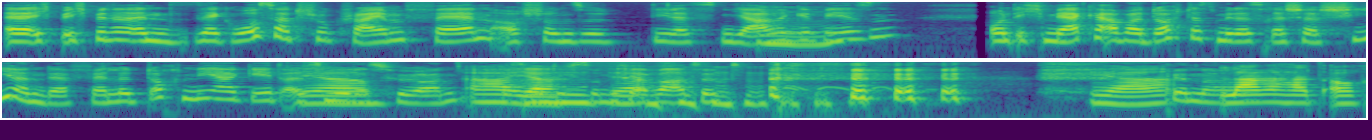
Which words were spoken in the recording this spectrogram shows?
äh, ich, ich bin ein sehr großer True Crime Fan, auch schon so die letzten Jahre gewesen. Und ich merke aber doch, dass mir das Recherchieren der Fälle doch näher geht als Ja. nur das Hören. Ah, das ja. hatte ich so nicht Ja. erwartet. Ja, Genau. Lara hat auch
